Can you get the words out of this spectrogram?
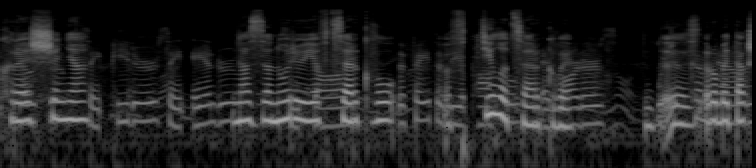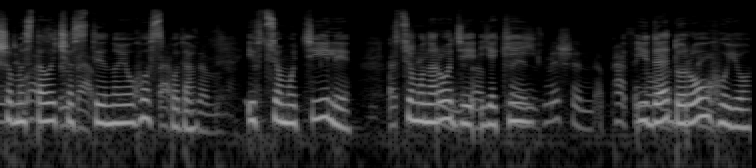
Хрещення Joseph, Saint Peter, Saint Andrew, Нас занурює в церкву, в тіло церкви, е, робить так, щоб ми стали частиною Господа. І в цьому тілі, в цьому народі, який faith. дорогою,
